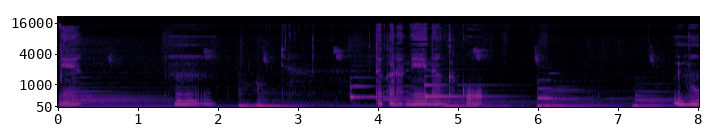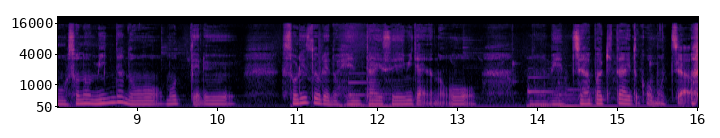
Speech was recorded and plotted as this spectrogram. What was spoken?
ね。うん。だからねなんかこうもうそのみんなの持ってるそれぞれの変態性みたいなのをもうめっちゃ暴きたいとか思っちゃう。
